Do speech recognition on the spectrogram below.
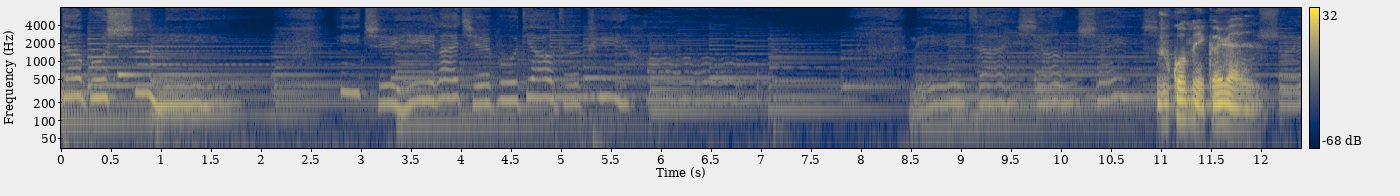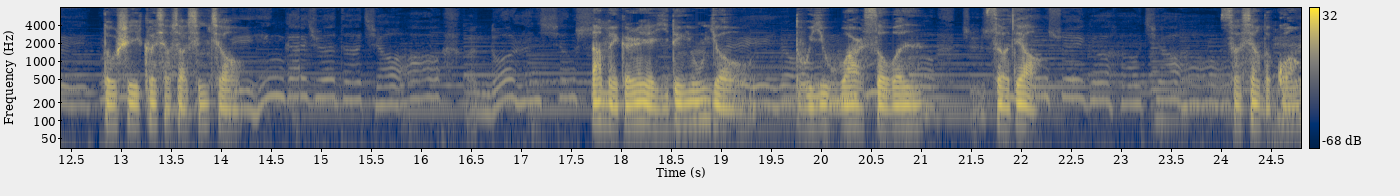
道不是你一直以来戒不掉的癖好？你在想谁？如果每个人都是一颗小小星球，那每个人也一定拥有独一无二色温、色调。色相的光，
